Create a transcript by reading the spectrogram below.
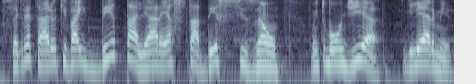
secretário que vai detalhar esta decisão. Muito bom dia, Guilherme.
